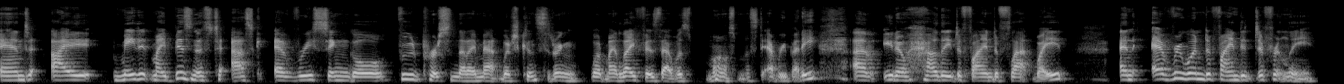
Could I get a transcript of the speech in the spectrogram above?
and I made it my business to ask every single food person that I met, which considering what my life is, that was almost everybody, um, you know, how they defined a flat white. And everyone defined it differently.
